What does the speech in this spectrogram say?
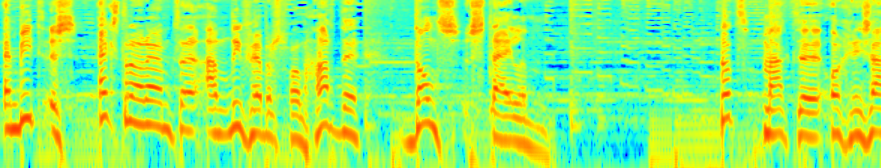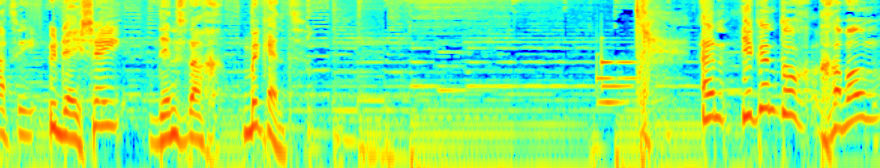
En biedt dus extra ruimte aan liefhebbers van harde dansstijlen. Dat maakt de organisatie UDC dinsdag bekend. En je kunt toch gewoon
